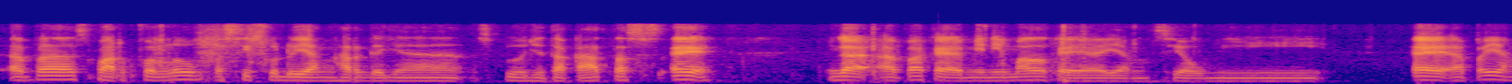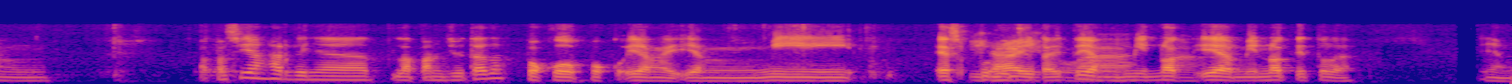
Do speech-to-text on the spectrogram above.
apa smartphone lu pasti kudu yang harganya 10 juta ke atas. Eh enggak apa kayak minimal kayak yang Xiaomi eh apa yang apa sih yang harganya 8 juta tuh? Poco yang yang Mi eh 10 Iya, juta itu itulah. yang Mi Note, Nah. iya Mi Note itulah. Yang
